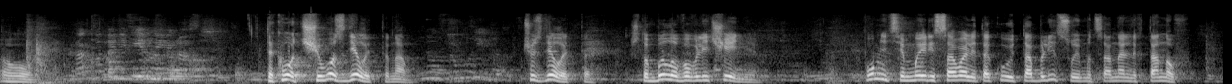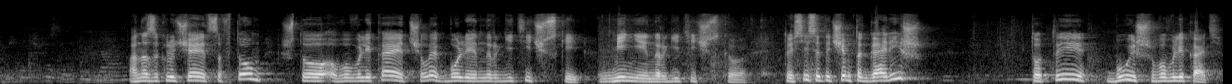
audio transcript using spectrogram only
Вот. Так вот, чего сделать-то нам? Что сделать-то? чтобы было вовлечение. Помните, мы рисовали такую таблицу эмоциональных тонов? Она заключается в том, что вовлекает человек более энергетический, менее энергетического. То есть, если ты чем-то горишь, то ты будешь вовлекать.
